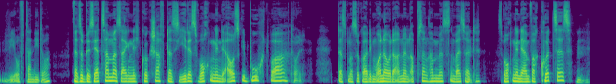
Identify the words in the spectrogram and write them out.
wie oft sind die da? Also bis jetzt haben wir es eigentlich gut geschafft, dass jedes Wochenende ausgebucht war. Toll. Dass wir sogar dem einen oder anderen Absang haben müssen, weil es halt mhm das Wochenende einfach kurz ist. Mhm.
